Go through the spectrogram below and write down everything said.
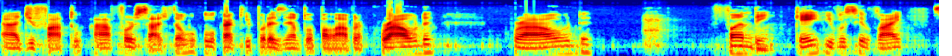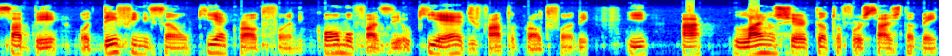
ah, de fato a forçagem. Então, eu vou colocar aqui, por exemplo, a palavra crowd, crowd funding, ok? E você vai saber a definição, o que é crowdfunding, como fazer, o que é de fato crowdfunding e a Lion Share, tanto a Forsage também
